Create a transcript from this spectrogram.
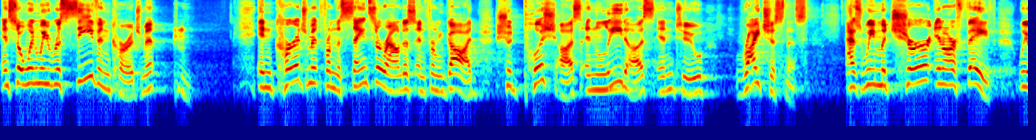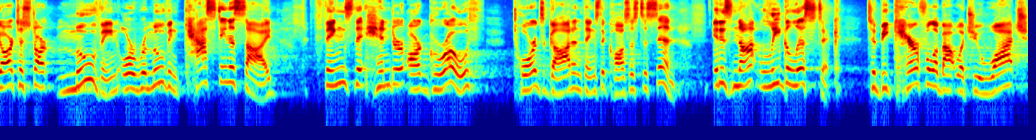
And so when we receive encouragement, encouragement from the saints around us and from God should push us and lead us into righteousness. As we mature in our faith, we are to start moving or removing, casting aside things that hinder our growth towards God and things that cause us to sin. It is not legalistic to be careful about what you watch,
